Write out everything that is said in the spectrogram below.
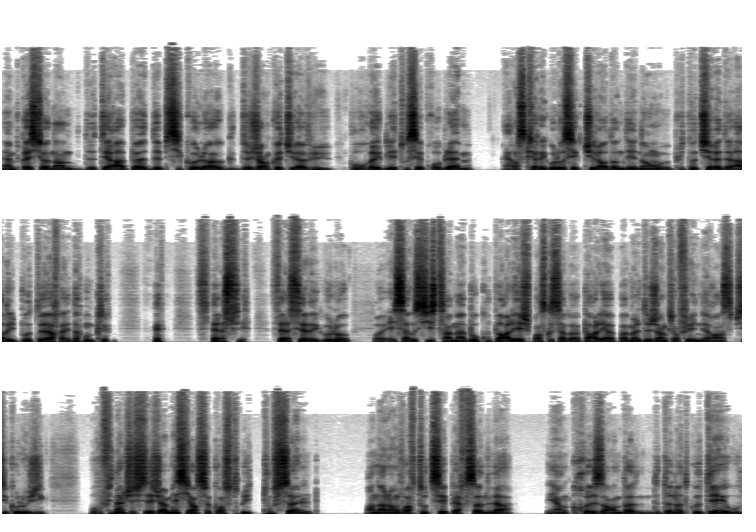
impressionnante de thérapeutes, de psychologues, de gens que tu as vus pour régler tous ces problèmes. Alors, ce qui est rigolo, c'est que tu leur donnes des noms plutôt tirés de Harry Potter, et donc c'est assez, rigolo. Et ça aussi, ça m'a beaucoup parlé. Je pense que ça va parler à pas mal de gens qui ont fait une errance psychologique. Au final, je ne sais jamais si on se construit tout seul en allant voir toutes ces personnes-là et en creusant de, notre côté, ou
